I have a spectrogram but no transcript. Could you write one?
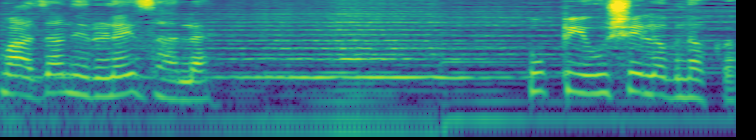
माझा निर्णय झालाय. तू पियुशी लग्न कर.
